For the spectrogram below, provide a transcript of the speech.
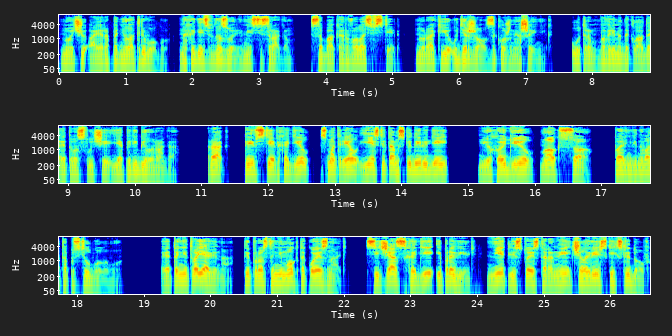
Ночью Айра подняла тревогу, находясь в дозоре вместе с Рагом. Собака рвалась в степь, но Раг ее удержал за кожаный ошейник. Утром, во время доклада этого случая, я перебил Рага, «Рак, ты в степь ходил? Смотрел, есть ли там следы людей?» «Не ходил, Макса!» Парень виноват опустил голову. «Это не твоя вина. Ты просто не мог такое знать. Сейчас сходи и проверь, нет ли с той стороны человеческих следов».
